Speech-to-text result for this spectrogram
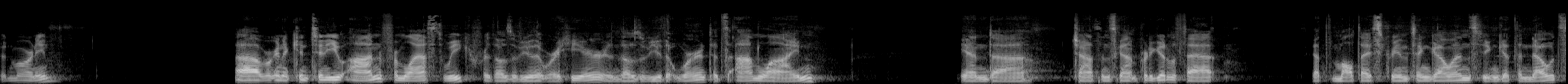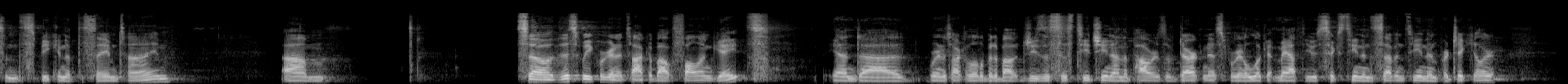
Good morning. Uh, we're going to continue on from last week for those of you that were here and those of you that weren't. It's online. And uh, Jonathan's gotten pretty good with that. He's got the multi screen thing going so you can get the notes and speaking at the same time. Um, so this week we're going to talk about fallen gates. And uh, we're going to talk a little bit about Jesus' teaching on the powers of darkness. We're going to look at Matthew 16 and 17 in particular.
